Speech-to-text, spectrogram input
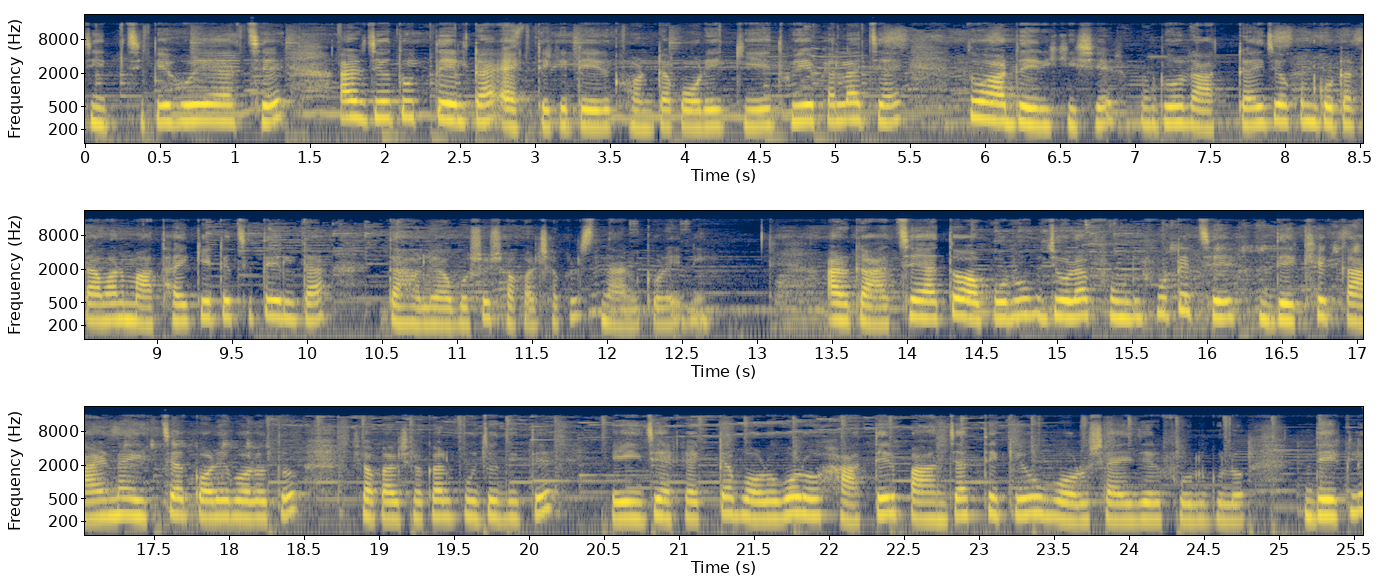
চিপচিপে হয়ে আছে, আর যেহেতু তেলটা এক থেকে দেড় ঘণ্টা পরে গিয়ে ধুয়ে ফেলা যায়, তো আর দেরি কিসের? পুরো রাতটাই যখন গোটাটা আমার মাথায় কেটেছে তেলটা, তাহলে অবশ্য সকাল সকাল স্নান করে নিই। আর গাছে এত অপরূপ জোড়া ফুল ফুটেছে, দেখে কার না ইচ্ছা করে বলো তো সকাল সকাল পুজো দিতে, এই যে এক একটা বড় বড় হাতের পাঞ্জার থেকেও বড় সাইজের ফুলগুলো। দেখলে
